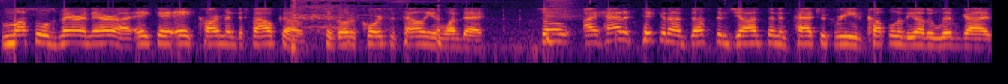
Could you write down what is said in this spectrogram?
Muscles Marinara, aka Carmen DeFalco, to go to Course Italian one day. So I had a ticket on Dustin Johnson and Patrick Reed, a couple of the other LIV guys.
